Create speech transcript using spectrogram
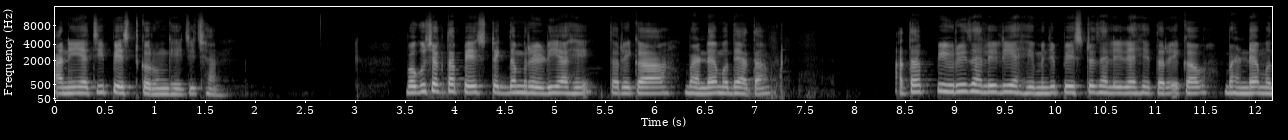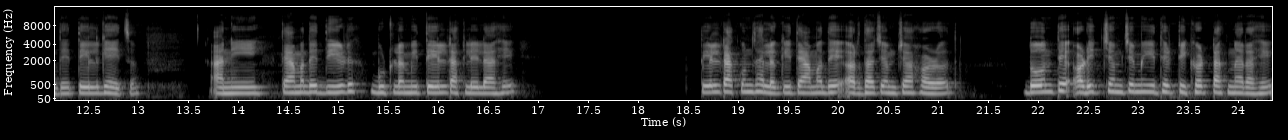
आणि याची पेस्ट करून घ्यायची छान. बघू शकता पेस्ट एकदम रेडी आहे. तर एका भांड्यामध्ये आता आता प्युरी झालेली आहे म्हणजे पेस्ट झालेली आहे तर एका भांड्यामध्ये तेल घ्यायचं. आणि त्यामध्ये दीड बुटलं मी तेल टाकलेलं आहे. तेल टाकून झालं की त्यामध्ये अर्धा चमचा हळद दोन ते अडीच चमचे मी इथे तिखट टाकणार आहे.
